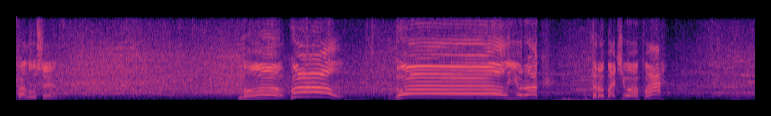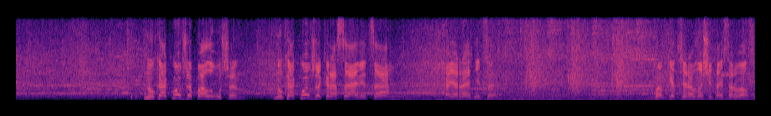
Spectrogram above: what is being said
Полушин. Ну, гол! Гол! Юрок Трубачев, а? Ну каков же Полушин? Ну каков же красавец, а? Какая разница? Банкет все равно, считай, сорвался.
